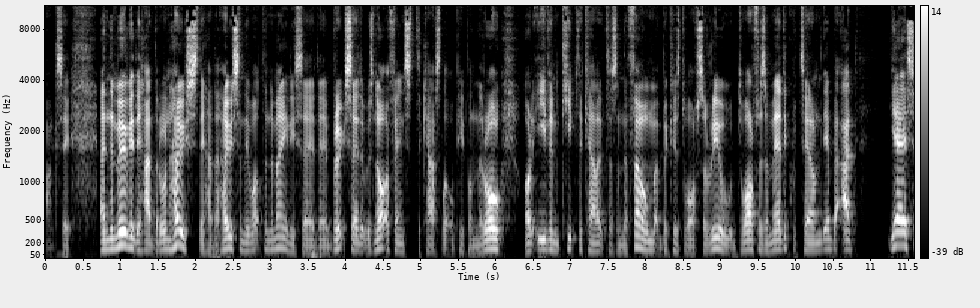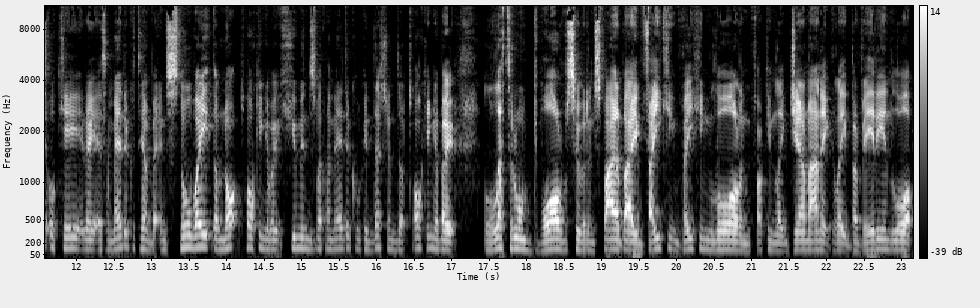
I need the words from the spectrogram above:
fuck's sake. In the movie, they had their own house. They had a house and they worked in the mine, he said. Uh, Brooks said it was not offensive to cast little people in the role or even keep the characters in the film because dwarfs are real. Dwarf is a medical term. Yeah, but I, yes, okay, right, it's a medical term, but in Snow White, they're not talking about humans with a medical condition. They're talking about literal dwarves who were inspired by Viking Viking lore and fucking like Germanic, like Bavarian lore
